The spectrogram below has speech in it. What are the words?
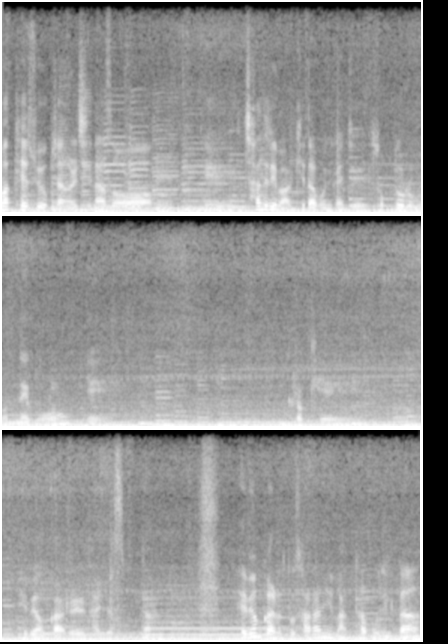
동막 해 수욕장을 지나서 예, 차들이 막히다 보니까 이제 속도를 못 내고 예, 그렇게 해변가를 달렸습니다. 해변가는 또 사람이 많다 보니까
